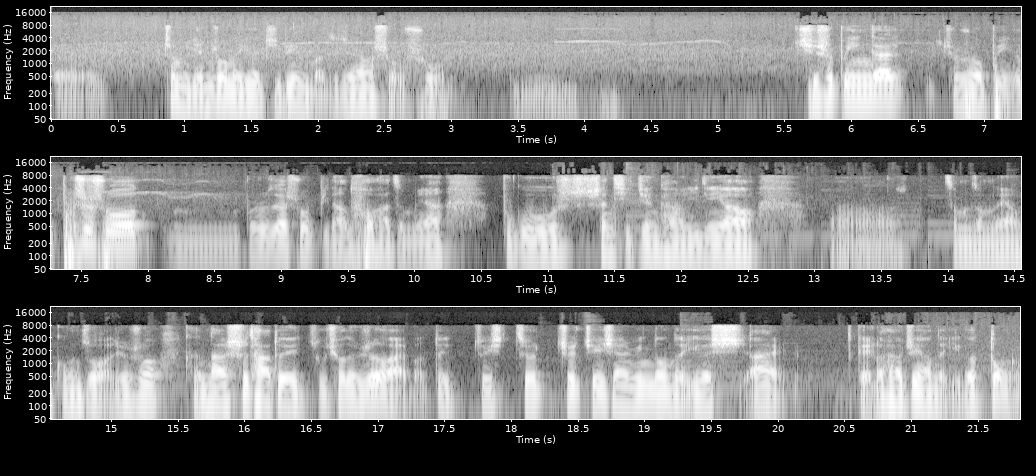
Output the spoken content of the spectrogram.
呃这么严重的一个疾病吧，再加上手术，嗯。其实不应该，就是说不应不是说，嗯，不是在说比纳多瓦怎么样不顾身体健康，一定要，呃，怎么怎么样工作，就是说可能他是他对足球的热爱吧，对对这这这项运动的一个喜爱，给了他这样的一个动力。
